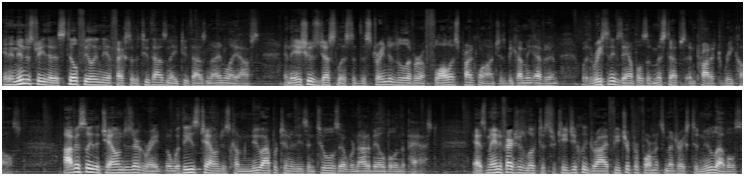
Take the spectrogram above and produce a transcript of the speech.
In an industry that is still feeling the effects of the 2008 2009 layoffs, and the issues just listed, the strain to deliver a flawless product launch is becoming evident with recent examples of missteps and product recalls. Obviously, the challenges are great, but with these challenges come new opportunities and tools that were not available in the past. As manufacturers look to strategically drive future performance metrics to new levels,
